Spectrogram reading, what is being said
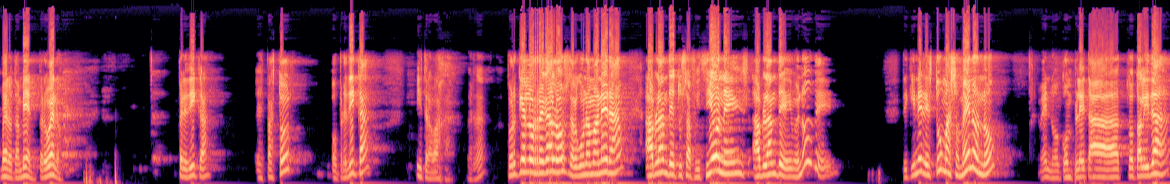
bueno, también, pero bueno, predica, es pastor o predica y trabaja, ¿verdad? Porque los regalos, de alguna manera, hablan de tus aficiones, hablan de, bueno, de, de quién eres tú, más o menos, ¿no? No completa totalidad,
